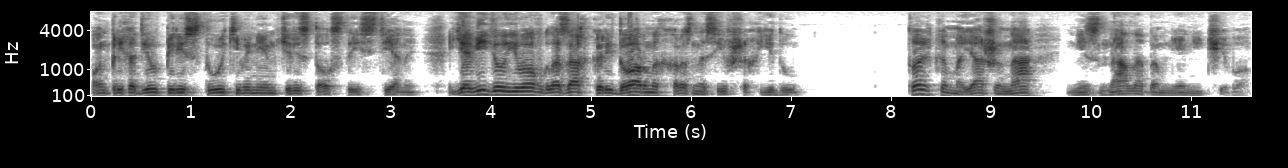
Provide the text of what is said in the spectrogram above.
Он приходил перестукиванием через толстые стены. Я видел его в глазах коридорных, разносивших еду. Только моя жена не знала обо мне ничего.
